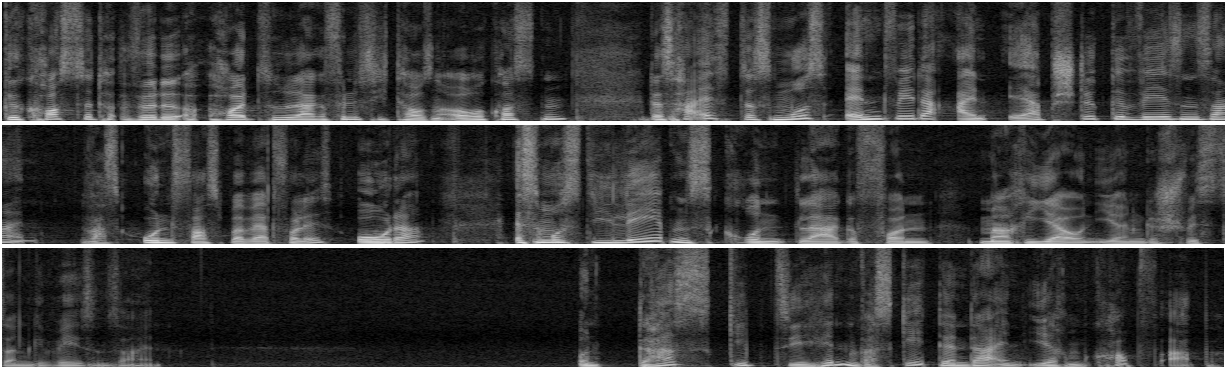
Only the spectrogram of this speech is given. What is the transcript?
gekostet, würde heutzutage 50.000 Euro kosten. Das heißt, das muss entweder ein Erbstück gewesen sein, was unfassbar wertvoll ist, oder es muss die Lebensgrundlage von Maria und ihren Geschwistern gewesen sein. Und das gibt sie hin. Was geht denn da in ihrem Kopf ab?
